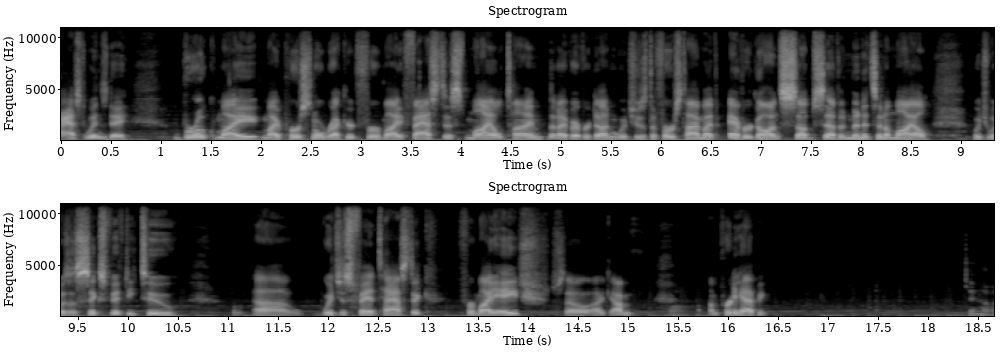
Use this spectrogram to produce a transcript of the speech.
past Wednesday, broke my my personal record for my fastest mile time that I've ever done, which is the first time I've ever gone sub seven minutes in a mile, which was a 652, uh, which is fantastic for my age. So I, I'm Wow. I'm pretty happy. Yeah,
